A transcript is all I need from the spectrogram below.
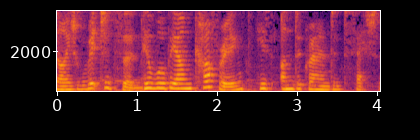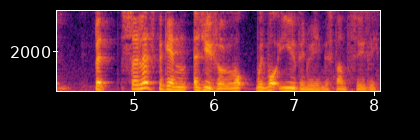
Nigel Richardson, who will be uncovering his underground obsession. But so let's begin, as usual, with what, with what you've been reading this month, Susie.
